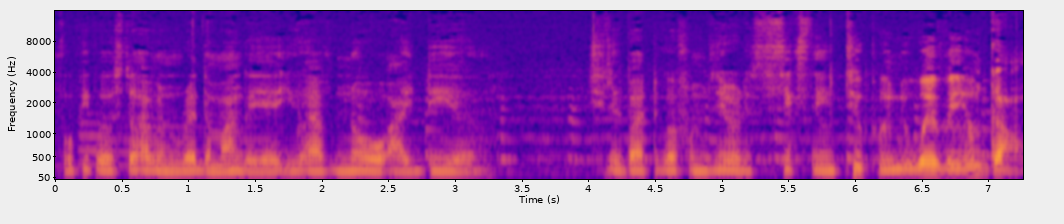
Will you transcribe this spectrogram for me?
for people who still haven't read the manga yet, you have no idea. She's about to go from zero to sixty in two point. I'm gone.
